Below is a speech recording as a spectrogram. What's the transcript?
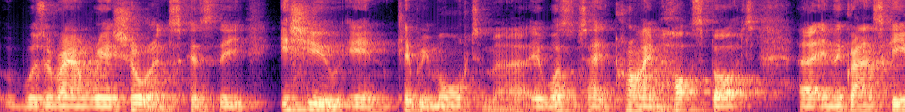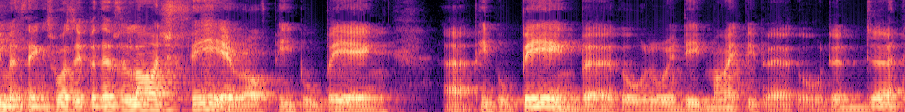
was around reassurance because the issue in Cleobury Mortimer, it wasn't a crime hotspot uh, in the grand scheme of things, was it? But there was a large fear of people being uh, people being burgled or indeed might be burgled and, uh,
